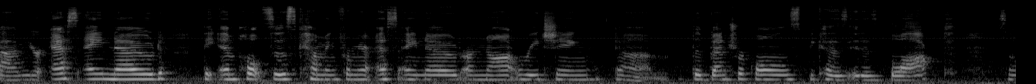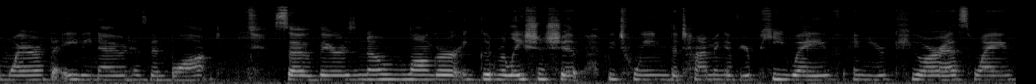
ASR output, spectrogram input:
um, your SA node, the impulses coming from your SA node are not reaching um, the ventricles because it is blocked somewhere. The AV node has been blocked. So there's no longer a good relationship between the timing of your P wave and your QRS wave.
